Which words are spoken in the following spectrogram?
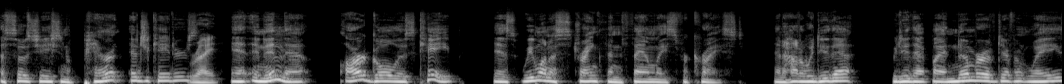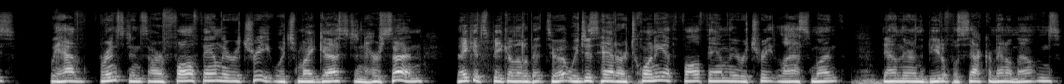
Association of Parent Educators? Right. And, and in that, our goal as CAPE is we want to strengthen families for Christ. And how do we do that? We do that by a number of different ways. We have, for instance, our fall family retreat, which my guest and her son, they could speak a little bit to it. We just had our 20th fall family retreat last month down there in the beautiful Sacramento Mountains.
